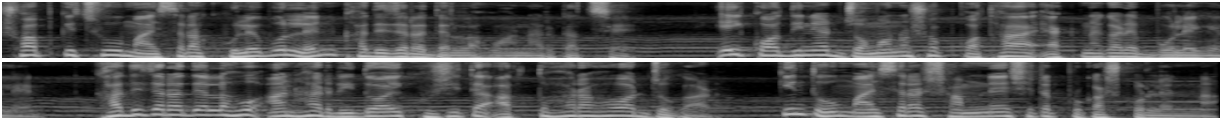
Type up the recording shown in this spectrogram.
সবকিছু মাইসারা খুলে বললেন খাদিজা রাদিয়াল্লাহু আনহার কাছে। এই কদিনের জমানো সব কথা একনাগাড়ে বলে গেলেন। খাদিজা রাদিয়াল্লাহু আনহার হৃদয় খুশিতে আত্মহারা হওয়ার জোগাড়। কিন্তু মাইসারার সামনে সেটা প্রকাশ করলেন না।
